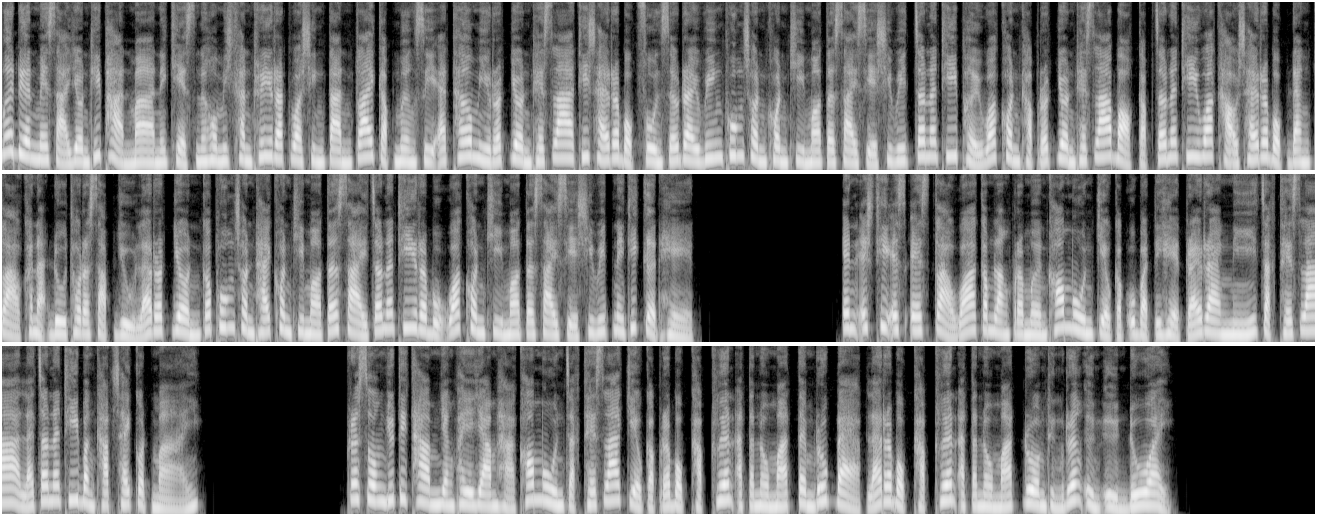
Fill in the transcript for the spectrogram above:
เมื่อเดือนเมษายนที่ผ่านมาในเขตสโนโฮมิคันทรีรัฐวอชิงตัน ใกล้กับเมืองซีแอตเทิลมีรถยนต์เทสลาที่ใช้ระบบฟูลเซลล์ไดรวิ่งพุ่งชนคนขี่มอเตอร์ไซค์เสียชีวิตเจ้าหน้าที่เผยว่าคนขับรถยนต์เทสลาบอกกับเจ้าหน้าที่ว่าเขาใช้ระบบดังกล่าวขณะดูโทรศัพท์อยู่และรถยนต์ก็พุ่งชนท้ายคนขี่มอเตอร์ไซค์เจ้าหน้าที่ระบุว่าคนขี่มอเตอร์ไซค์เสียชีวิตในที่เกิดเหตุ NHTSA กล่าวว่ากำลังประเมินข้อมูลเกี่ยวกับอุบัติเหตุร้ายแรงนี้จากเทสลาและเจ้าหน้าที่บังคับใช้กฎหมาย กระทรวงยุติธรรมยังพยายามหาข้อมูลจากเทสลาเกี่ยวกับระบบขับเคลื่อนอัตโนมัติเต็มรูปแบบและระบบขับเคลื่อนอัตโนมัติรวมถึงเรื่องอื่น ๆ ด้วย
